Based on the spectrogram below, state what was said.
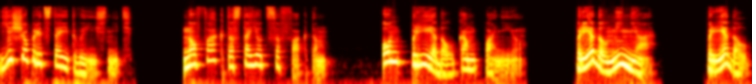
еще предстоит выяснить. Но факт остается фактом. Он предал компанию. Предал меня. Предал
